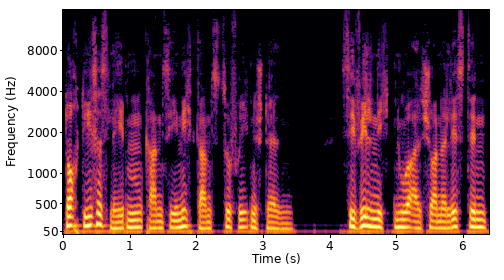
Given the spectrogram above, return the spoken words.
Doch dieses Leben kann sie nicht ganz zufriedenstellen. Sie will nicht nur als Journalistin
